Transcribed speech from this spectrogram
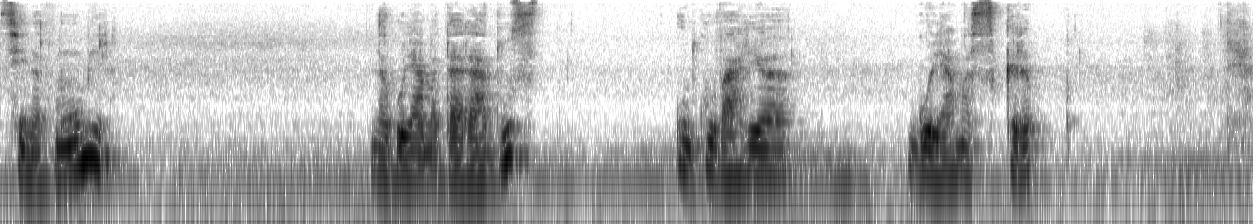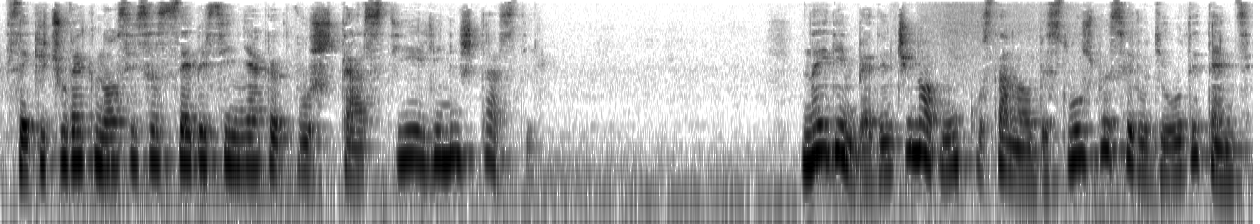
синът му умира. На голямата радост отговаря голяма скръп. Всеки човек носи със себе си някакво щастие или нещастие. На един беден чиновник, останал без служба, се родило детенце.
